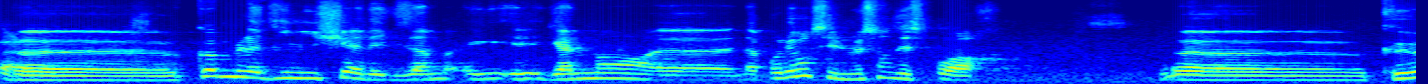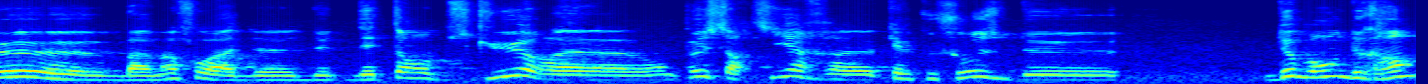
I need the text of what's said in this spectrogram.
Euh, comme l'a dit Michel également, euh, Napoléon, c'est une leçon d'espoir. Euh, que, bah, ma foi, de, des temps obscurs, on peut sortir quelque chose de, de bon, de grand,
